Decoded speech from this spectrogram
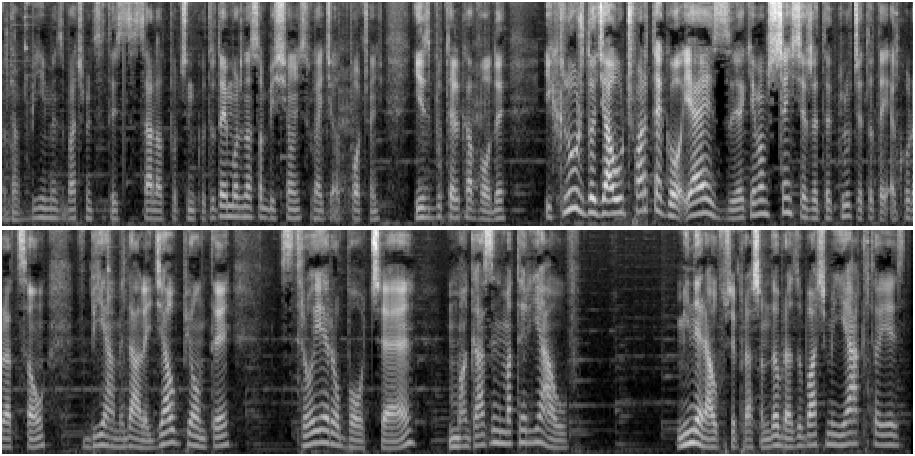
Dobra, wbijmy, zobaczmy co to jest sala odpoczynku. Tutaj można sobie siąść, słuchajcie, odpocząć. Jest butelka wody i klucz do działu czwartego. Jezu, jakie mam szczęście, że te klucze tutaj akurat są. Wbijamy dalej. Dział piąty. stroje robocze, magazyn materiałów. Minerałów, przepraszam. Dobra, zobaczmy jak to jest.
